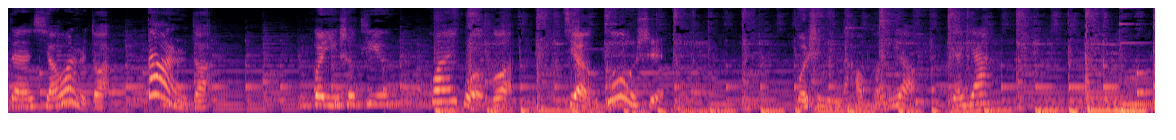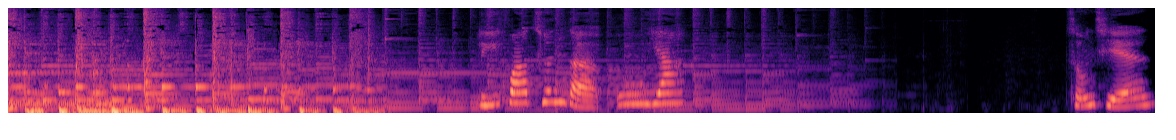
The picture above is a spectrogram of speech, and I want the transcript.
的小耳朵、大耳朵，欢迎收听乖果果讲故事。我是你们的好朋友丫丫。梨花村的乌鸦。从前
